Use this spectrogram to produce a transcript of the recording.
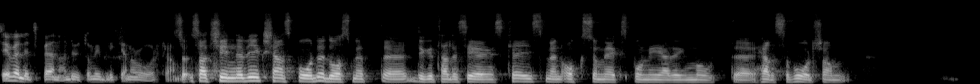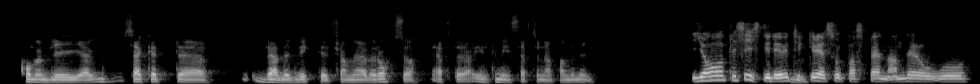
ser väldigt spännande ut om vi blickar några år framåt. Så, så att Kinnevik känns både då som ett eh, digitaliseringscase men också med exponering mot eh, hälsovård som kommer bli eh, säkert eh, väldigt viktigt framöver också, efter, inte minst efter den här pandemin. Ja, precis. Det är det vi mm. tycker är så pass spännande. Och, och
